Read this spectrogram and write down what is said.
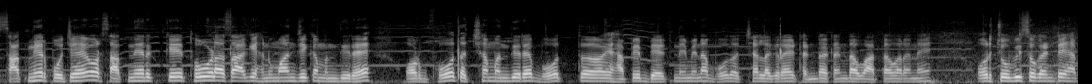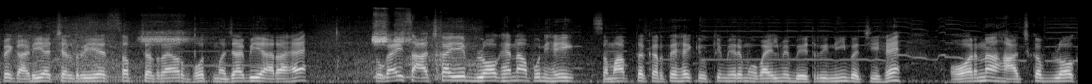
सातनेर पहुँचे हैं और सातनेर के थोड़ा सा आगे हनुमान जी का मंदिर है और बहुत अच्छा मंदिर है, बहुत यहाँ पे बैठने में ना बहुत अच्छा लग रहा है, ठंडा ठंडा वातावरण है और चौबीसों घंटे यहाँ पे गाड़ियाँ चल रही है, सब चल रहा है और बहुत मज़ा भी आ रहा है। तो गाइस आज का ये ब्लॉग है ना, अपन यही समाप्त करते हैं क्योंकि मेरे मोबाइल में बैटरी नहीं बची है और ना आज का ब्लॉग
